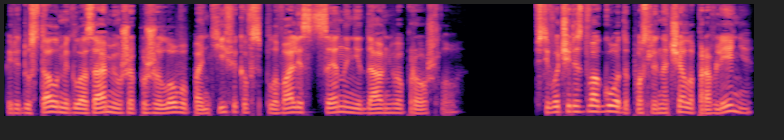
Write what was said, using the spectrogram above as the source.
Перед усталыми глазами уже пожилого понтифика всплывали сцены недавнего прошлого. Всего через два года после начала правления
